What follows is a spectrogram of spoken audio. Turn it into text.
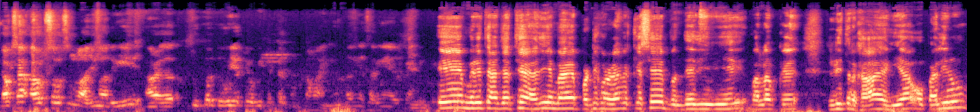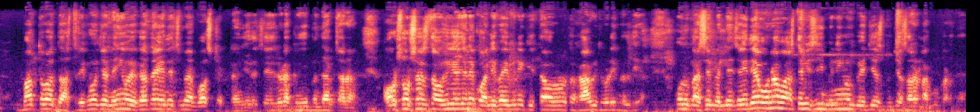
ਡਾਕਟਰ ਸਾਹਿਬ ਆਊਟਸੋਰਸ ਮੁਲਾਜ਼ਮਾਂ ਦੀ ਅਕਤੂਬਰ 2024 ਤੱਕ ਤਨਖਾਹਾਂ ਆਈਆਂ ਉਹਨਾਂ ਦੀਆਂ ਸਾਰੀਆਂ ਪੈਂਡਿੰਗ ਇਹ ਮੇਰੇ ਧਿਆਨ 'ਚ ਇੱਥੇ ਆਇਆ ਜੀ ਮੈਂ ਪਾਰਟਿਕੂਲਰ ਹੈ ਵੀ ਕਿਸੇ ਬੰਦੇ ਦੀ ਵੀ ਮਤਲਬ ਕਿ ਜਿਹੜੀ ਤਨਖਾਹ ਹੈਗੀ ਆ ਉਹ ਪਹਿਲੀ ਨੂੰ ਵੱਧ ਤੋਂ ਵੱਧ 10 ਤਰੀਕ ਨੂੰ ਜੇ ਨਹੀਂ ਹੋਏਗਾ ਤਾਂ ਇਹਦੇ 'ਚ ਮੈਂ ਬਹੁਤ ਸਟ੍ਰਿਕਟ ਹਾਂ, ਜਿਹਦੇ 'ਚ ਜਿਹੜਾ ਗਰੀਬ ਬੰਦਾ ਵਿਚਾਰਾ ਆਊਟਸੋਰਸਰਸ ਤਾਂ ਉਹੀ ਹੈ ਜਿਹਨੇ ਕੁਆਲੀਫਾਈ ਵੀ ਨਹੀਂ ਕੀਤਾ ਔਰ ਉਹਨੂੰ ਤਨਖਾਹ ਵੀ ਥੋੜੀ ਮਿਲਦੀ ਆ, ਉਹਨੂੰ ਪੈਸੇ ਮਿਲਣੇ ਚਾਹੀਦੇ ਆ, ਉਹਨਾਂ ਵਾਸਤੇ ਵੀ ਅਸੀਂ ਮਿਨੀਮਮ ਵੇਜਸ ਦੂਜਾ ਸਾਰਾ ਲਾਗੂ ਕਰਦੇ। ਹਾਂ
